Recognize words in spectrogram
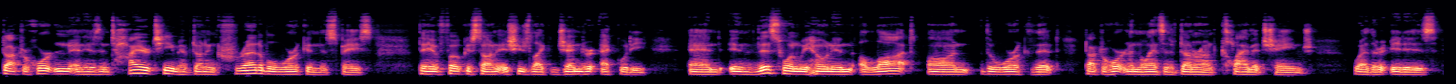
Dr. Horton and his entire team have done incredible work in this space. They have focused on issues like gender equity. And in this one, we hone in a lot on the work that Dr. Horton and the Lancet have done around climate change, whether it is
